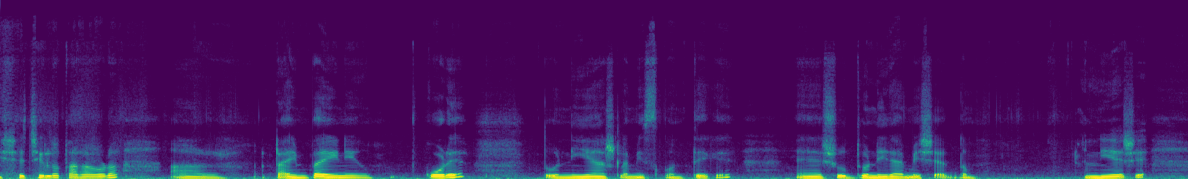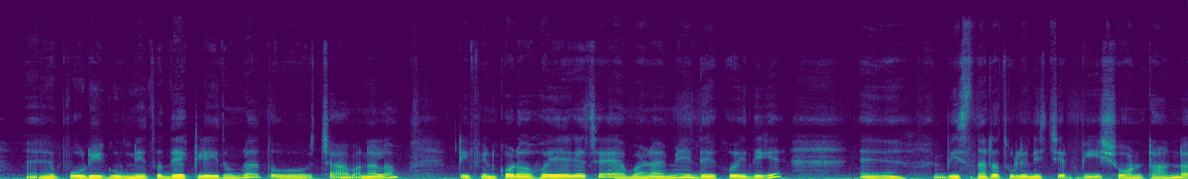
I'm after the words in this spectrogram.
এসেছিল তারা ওরা আর টাইম পাইনি করে, তো নিয়ে আসলাম ইস্কন থেকে শুদ্ধ নিরামিষ একদম। নিয়ে এসে পুরি, ঘুগনি তো দেখলেই তোমরা। তো চা বানালাম, টিফিন করা হয়ে গেছে। এবার আমি দেখো এদিকে বিছনাটা তুলে নিচ্ছি। আর ভীষণ ঠান্ডা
